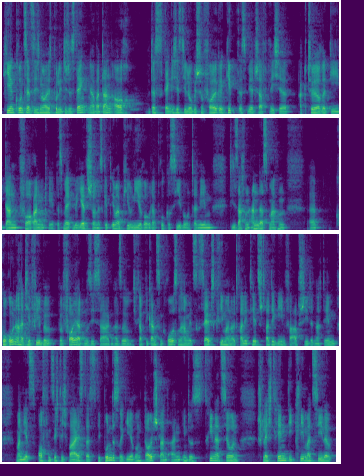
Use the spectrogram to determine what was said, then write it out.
hier ein grundsätzlich neues politisches Denken, aber dann auch das denke ich ist die logische Folge, gibt es wirtschaftliche Akteure, die dann vorangehen. Das merken wir jetzt schon. Es gibt immer Pioniere oder progressive Unternehmen, die Sachen anders machen. Corona hat hier viel be befeuert, muss ich sagen. Also ich glaube, die ganzen Großen haben jetzt selbst Klimaneutralitätsstrategien verabschiedet, nachdem man jetzt offensichtlich weiß, dass die Bundesregierung Deutschland, eine Industrienation schlechthin, die Klimaziele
